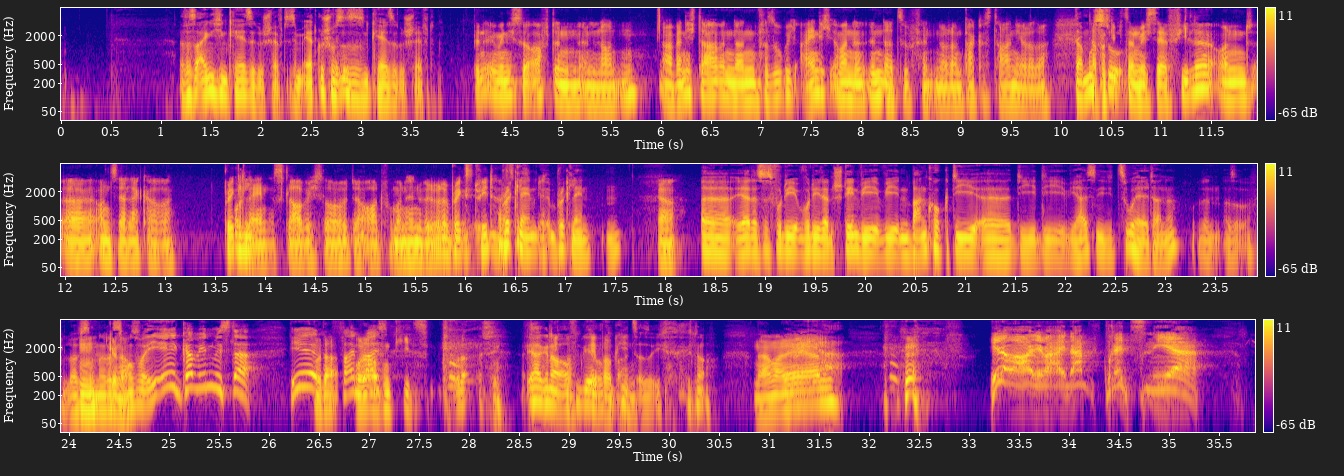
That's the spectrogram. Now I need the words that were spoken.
Das ist eigentlich ein Käsegeschäft. Ist Im Erdgeschoss ist es ein Käsegeschäft. bin irgendwie nicht so oft in, in London. Aber wenn ich da bin, dann versuche ich eigentlich immer einen Inder zu finden oder einen Pakistani oder so. Da musst Davon du- gibt es nämlich sehr viele und, äh, und sehr leckere. Brick Lane ist, glaube ich, so der Ort, wo man hin will. Oder Brick Street heißt Brick Lane? Brick Lane. Hm. Ja. Äh, ja, das ist, wo die, wo die dann stehen, wie, wie in Bangkok die, äh, die, die, wie heißen die, die Zuhälter, ne? Dann, also läufst du Hm, in ein genau. Restaurant, so, hey, come in, Mister! Hier, Oder, fine oder auf rice. dem Kiez. Oder, ja, genau, auf dem, auf dem. Kiez. Also ich, genau. Na, meine Herren. Hier mal die Wein abspritzen hier!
